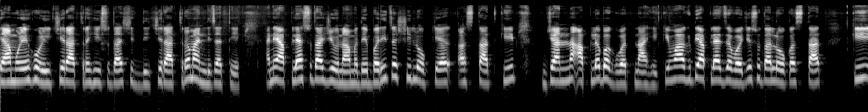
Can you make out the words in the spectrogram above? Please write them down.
त्यामुळे होळीची रात्र ही सुद्धा सिद्धीची रात्र मानली जाते. आणि आपल्यासुद्धा जीवनामध्ये बरीच अशी लोक असतात की ज्यांना आपलं बघवत नाही किंवा अगदी आपल्या जवळचे सुद्धा लोक असतात की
